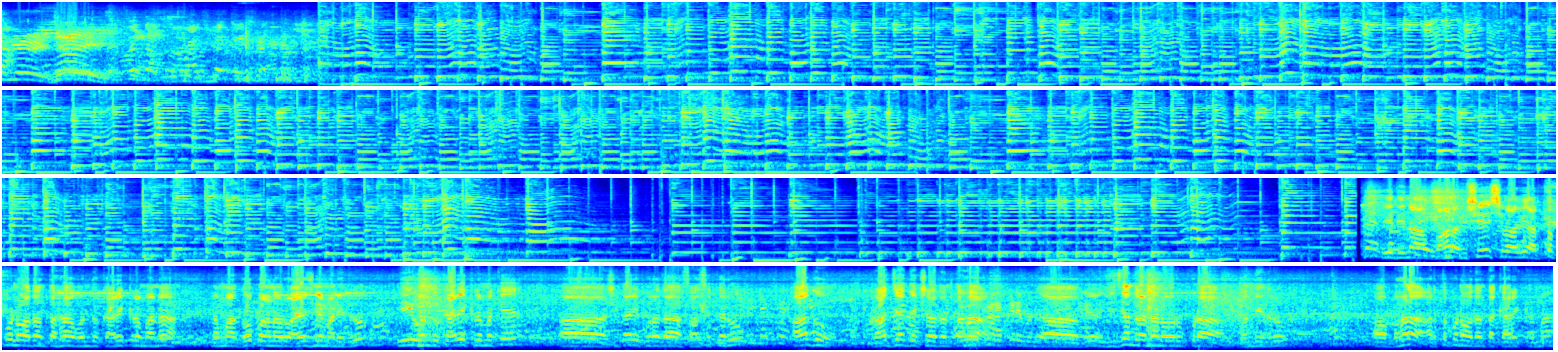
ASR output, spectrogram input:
Yay! Yay! Yay. ಈ ದಿನ ಬಹಳ ವಿಶೇಷವಾಗಿ ಅರ್ಥಪೂರ್ಣವಾದಂತಹ ಒಂದು ಕಾರ್ಯಕ್ರಮನ ನಮ್ಮ ಗೋಪಾಲನವರು ಆಯೋಜನೆ ಮಾಡಿದರು. ಈ ಒಂದು ಕಾರ್ಯಕ್ರಮಕ್ಕೆ ಶಿಕಾರಿಪುರದ ಶಾಸಕರು ಹಾಗೂ ರಾಜ್ಯಾಧ್ಯಕ್ಷರಾದಂತಹ ವಿಜೇಂದ್ರಣ್ಣನವರು ಕೂಡ ಬಂದಿದ್ದರು ಬಹಳ ಅರ್ಥಪೂರ್ಣವಾದಂಥ ಕಾರ್ಯಕ್ರಮ.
